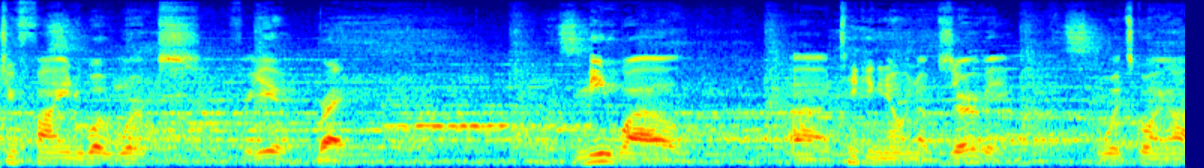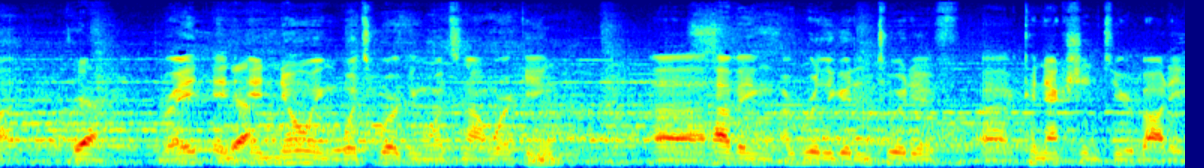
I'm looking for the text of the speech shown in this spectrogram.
to find what works for you. Right. Meanwhile, uh, taking note and observing what's going on, Yeah. right? And, Yeah. Mm-hmm. and knowing what's working, what's not working, uh, having a really good intuitive uh, connection to your body.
